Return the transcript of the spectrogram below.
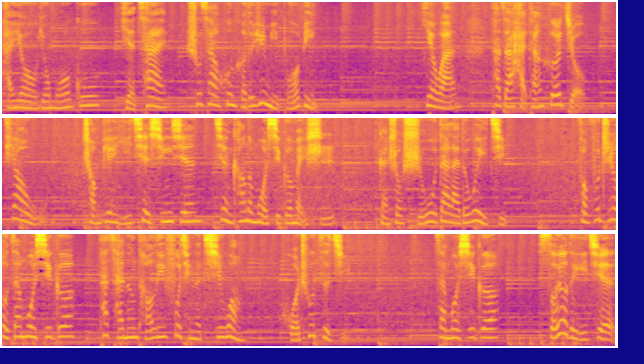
还有由蘑菇、野菜、蔬菜混合的玉米薄饼。夜晚，他在海滩喝酒。跳舞，尝遍一切新鲜健康的墨西哥美食，感受食物带来的慰藉，仿佛只有在墨西哥，他才能逃离父亲的期望，活出自己。在墨西哥，所有的一切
